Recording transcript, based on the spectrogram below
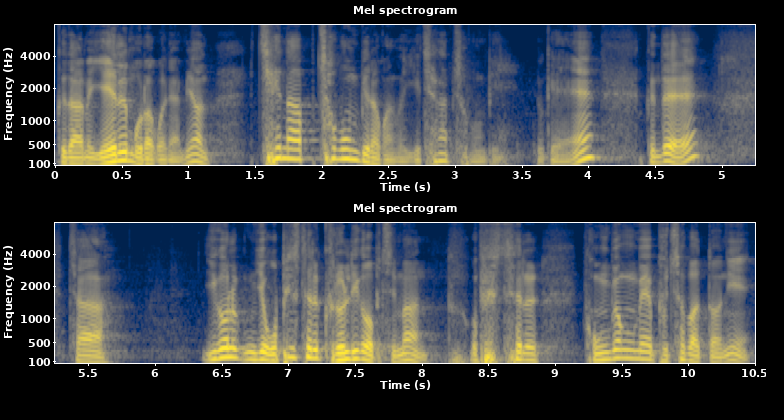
그 다음에 얘를 뭐라고 하냐면 체납 처분비라고 하는 거 이게 체납 처분비. 이게. 근데 자 이걸 이제 오피스텔을 그럴 리가 없지만 오피스텔을 공병매에 붙여봤더니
